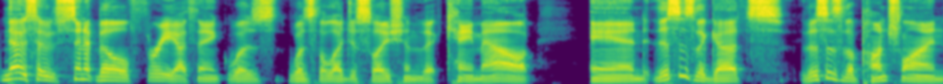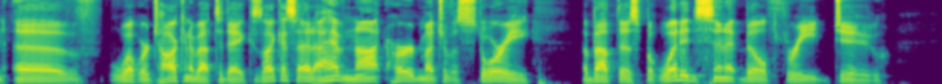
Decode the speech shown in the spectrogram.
no, so Senate Bill three, I think, was was the legislation that came out, and this is the guts. This is the punchline of what we're talking about today. Because, like I said, I have not heard much of a story about this. But what did Senate Bill three do?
